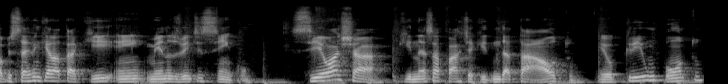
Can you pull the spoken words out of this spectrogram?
Observem que ela está aqui em menos 25. Se eu achar que nessa parte aqui ainda está alto, eu crio um ponto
